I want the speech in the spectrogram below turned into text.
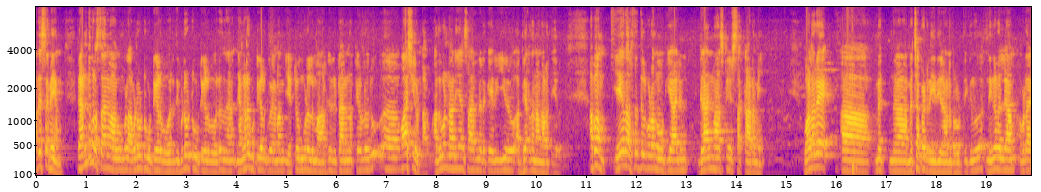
അതേസമയം രണ്ട് പ്രസ്ഥാനമാകുമ്പോൾ അവിടോട്ട് കുട്ടികൾ പോകരുത് ഇവിടോട്ട് കുട്ടികൾ പോകരുത് ഞങ്ങളുടെ കുട്ടികൾക്ക് വേണം ഏറ്റവും കൂടുതൽ മാർക്ക് കിട്ടാനെന്നൊക്കെയുള്ള ഒരു വാശി ഉണ്ടാകും അതുകൊണ്ടാണ് ഞാൻ സാറിന്റെ അടുക്കൽ ഈ ഒരു അഭ്യർത്ഥന നടത്തിയത്. അപ്പം ഏതർത്ഥത്തിൽ കൂടെ നോക്കിയാലും ഗ്രാൻഡ് മാസ്റ്റേഴ്സ് അക്കാഡമി വളരെ മെച്ചപ്പെട്ട രീതിയിലാണ് പ്രവർത്തിക്കുന്നത്. നിങ്ങളെല്ലാം അവിടെ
